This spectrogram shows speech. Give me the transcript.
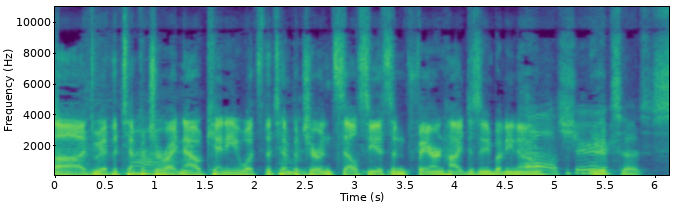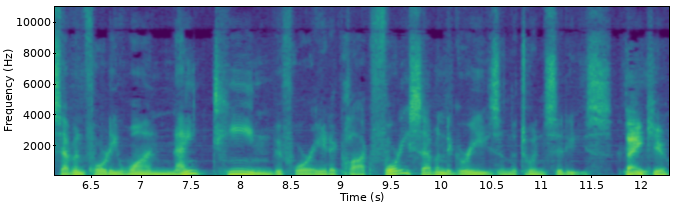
Uh, do we have the temperature right now, Kenny? What's the temperature in Celsius and Fahrenheit? Does anybody know? Oh, sure. It's a 741, 19 before 8 o'clock, 47 degrees in the Twin Cities. Thank you.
